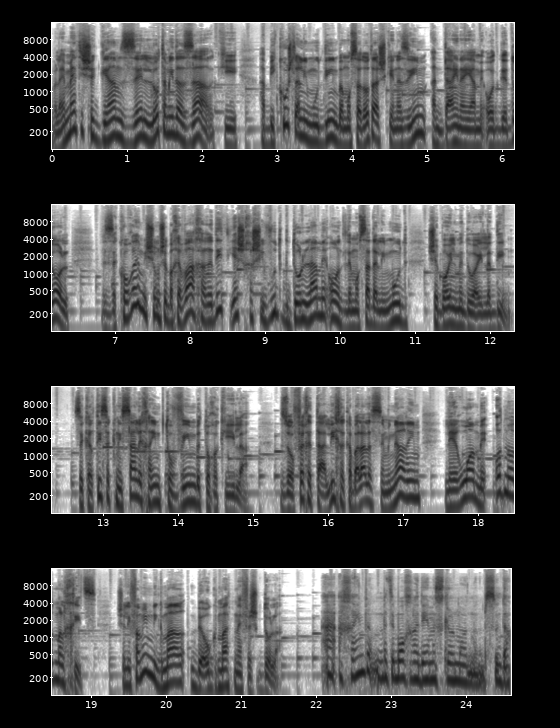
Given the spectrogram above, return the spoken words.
אבל האמת היא שגם זה לא תמיד עזר, כי הביקוש ללימודים במוסדות האשכנזיים עדיין היה מאוד גדול, וזה קורה משום שבחברה החרדית יש חשיבות גדולה מאוד למוסד הלימוד שבו ילמדו הילדים. זה כרטיס הכניסה לחיים טובים בתוך הקהילה. זה הופך את תהליך הקבלה לסמינרים לאירוע מאוד מאוד מלחיץ, שלפעמים נגמר בעוגמת נפש גדולה. החיים בציבור החרדי הם מסלול מאוד מאוד מסודר.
